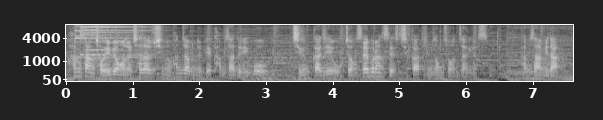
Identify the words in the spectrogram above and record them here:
항상 저희 병원을 찾아주시는 환자분들께 감사드리고 지금까지 옥정 세브란스 S치과 김성수 원장이었습니다. 감사합니다.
